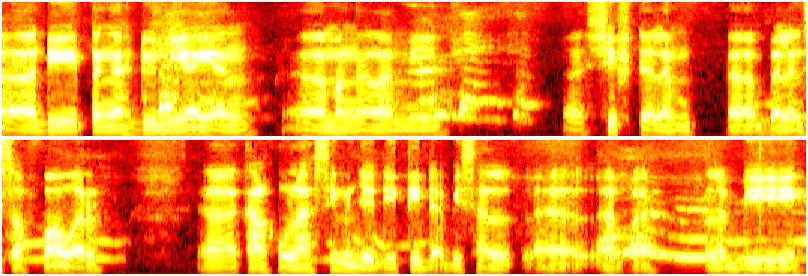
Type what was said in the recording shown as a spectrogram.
uh, di tengah dunia yang uh, mengalami uh, shift dalam uh, balance of power, uh, kalkulasi menjadi tidak bisa uh, apa lebih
